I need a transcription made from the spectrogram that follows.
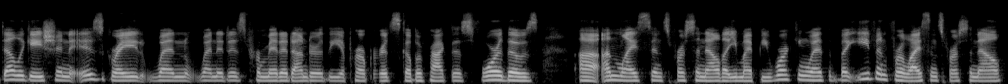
delegation is great when when it is permitted under the appropriate scope of practice for those uh, unlicensed personnel that you might be working with but even for licensed personnel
